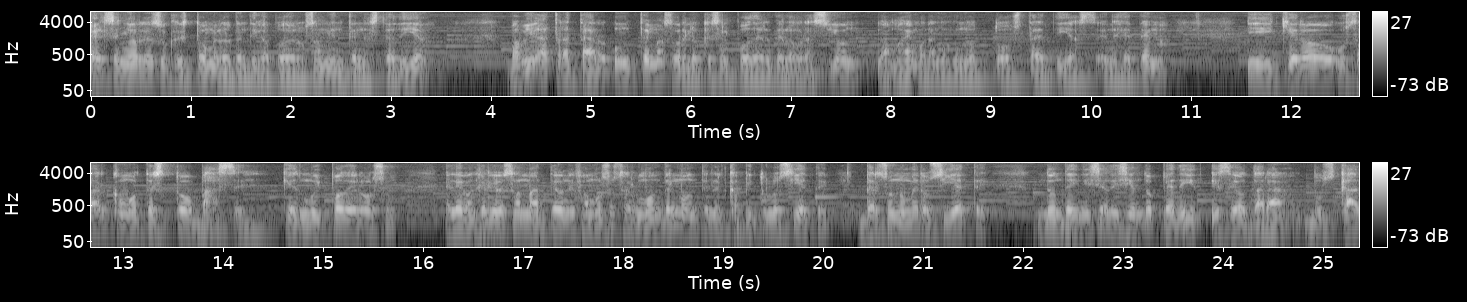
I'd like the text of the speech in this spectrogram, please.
El Señor Jesucristo me los bendiga poderosamente en este día. Vamos a tratar un tema sobre lo que es el poder de la oración. Vamos a demorarnos unos dos, tres días en ese tema. Y quiero usar como texto base, que es muy poderoso, el Evangelio de San Mateo en el famoso Sermón del Monte en el capítulo 7, verso número 7, donde inicia diciendo, pedid y se os dará, buscad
